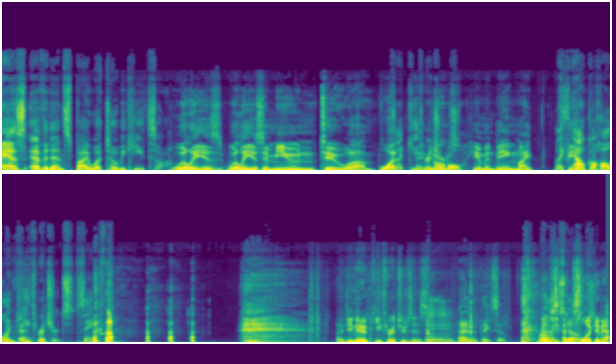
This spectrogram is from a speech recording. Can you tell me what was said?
as evidenced by what Toby Keith saw. Willie is Willie is immune to um, what like Keith a Richards. normal human being might Like feel. alcohol and that. Keith Richards. Same thing. Uh, Do you know who Keith Richards is? I didn't think so. Rolling I was Stones. looking at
